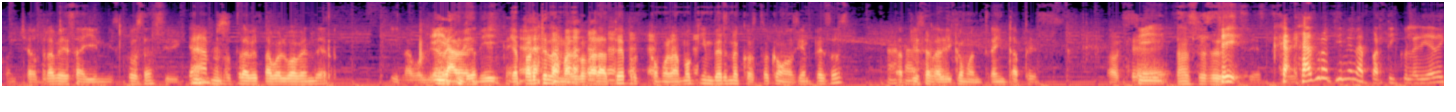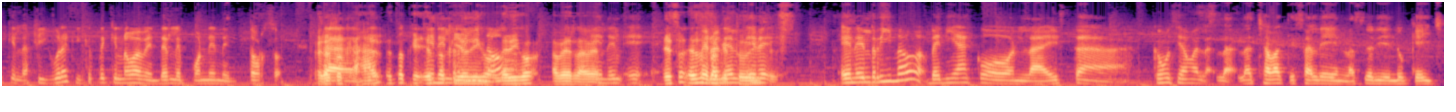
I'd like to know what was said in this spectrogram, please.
concha otra vez ahí en mis cosas y dije, ah, pues otra vez la vuelvo a vender. Y la volví a vender. Y aparte la malbaraté porque como la Mockingbird me costó como 100 pesos, la pieza la di como en 30 pesos. Sí, Entonces, sí. Este, Hasbro tiene la particularidad de que la figura que cree que no va a vender le pone en el torso. Pero es lo que, es lo que yo digo, le digo, a ver, a ver. Eh, eso, es lo que tú dices. En el Rino venía con la esta ¿Cómo se llama la, la, chava que sale en la serie de Luke Cage?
